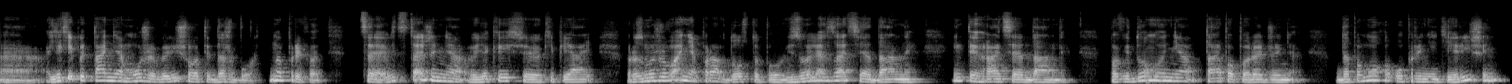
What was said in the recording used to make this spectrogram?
Е, Які питання може вирішувати дашборд? Наприклад, це відстеження якихось е, KPI, розмежування прав доступу, візуалізація даних, інтеграція даних, повідомлення та попередження, допомога у прийнятті рішень.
